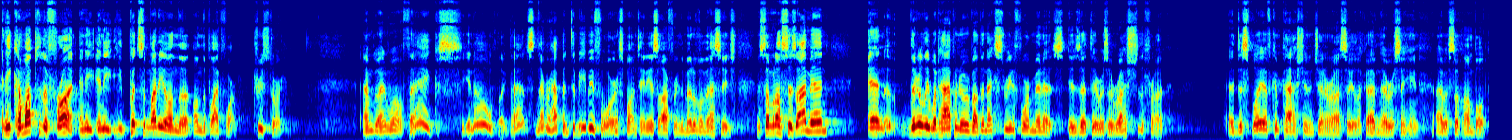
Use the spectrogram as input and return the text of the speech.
and he come up to the front and he, and he, he put some money on the, on the platform. True story. I'm going, well, thanks. You know, like that's never happened to me before. Spontaneous offering in the middle of a message. And someone else says, I'm in. And literally what happened over about the next three to four minutes is that there was a rush to the front, a display of compassion and generosity like I've never seen. I was so humbled.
